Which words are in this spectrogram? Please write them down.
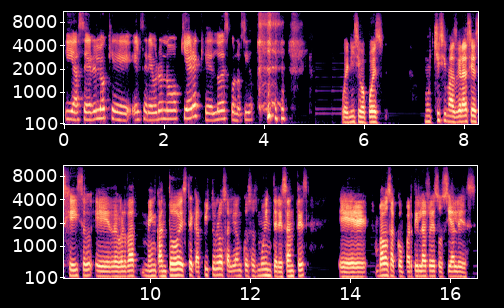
y hacer lo que el cerebro no quiere, que es lo desconocido. Buenísimo, pues muchísimas gracias Hazel, eh, de verdad me encantó este capítulo, salieron cosas muy interesantes. Eh, vamos a compartir las redes sociales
